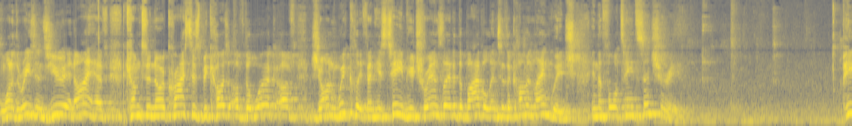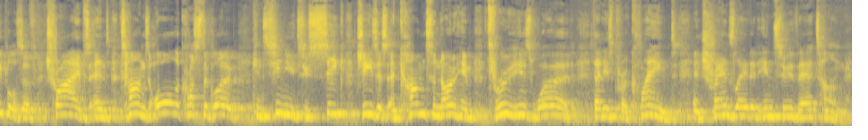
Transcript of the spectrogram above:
One of the reasons you and I have come to know Christ is because of the work of John Wycliffe and his team, who translated the Bible into the common language in the 14th century peoples of tribes and tongues all across the globe continue to seek Jesus and come to know him through his word that is proclaimed and translated into their tongue.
